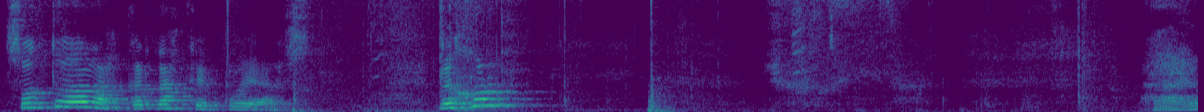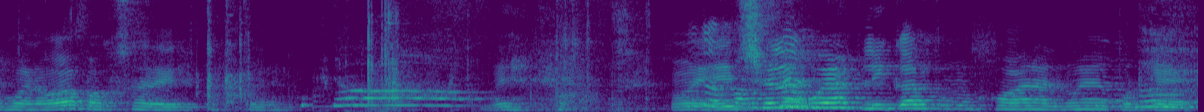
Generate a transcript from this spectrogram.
Son todas las cartas que puedas. Mejor. Ay, bueno, voy a pausar esto. esperen. Eh, eh, yo les voy a explicar cómo jugar al 9 porque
